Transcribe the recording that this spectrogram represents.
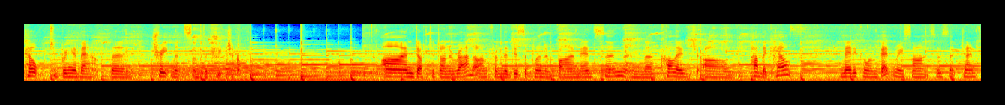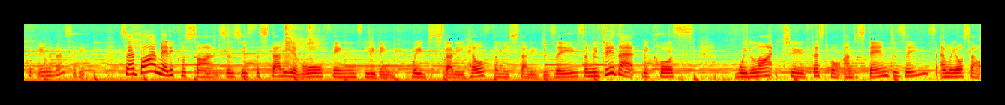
help to bring about the treatments of the future. I'm Dr Donna Rudd. I'm from the discipline of biomedicine and the College of Public Health, Medical and Veterinary Sciences at James Cook University. So biomedical sciences is the study of all things living. We study health and we study disease and we do that because we like to first of all understand disease and we also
